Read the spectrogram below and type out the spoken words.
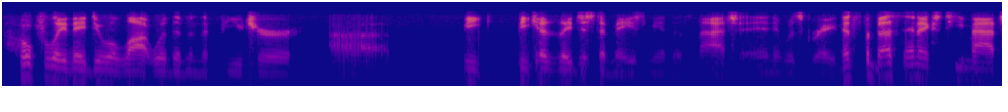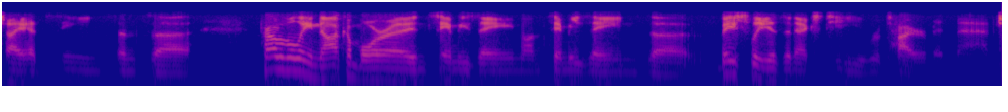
Hopefully, they do a lot with them in the future, uh, be, because they just amazed me in this match, and it was great. And it's the best NXT match I had seen since uh, probably Nakamura and Sami Zayn on Sami Zayn's uh, basically his NXT retirement match.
